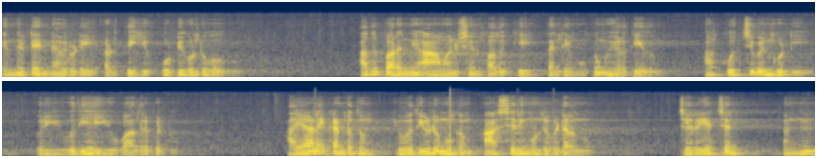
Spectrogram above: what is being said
എന്നിട്ട് എന്നെ അവരുടെ അടുത്തേക്ക് കൂട്ടിക്കൊണ്ടുപോകൂ അത് പറഞ്ഞ് ആ മനുഷ്യൻ പതുക്കെ തന്റെ മുഖം ഉയർത്തിയതും ആ കൊച്ചു പെൺകുട്ടി ഒരു യുവതിയായി രൂപാന്തരപ്പെട്ടു. അയാളെ കണ്ടതും യുവതിയുടെ മുഖം ആശ്ചര്യം കൊണ്ട് വിടർന്നു. ചെറിയച്ഛൻ അങ്ങ്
